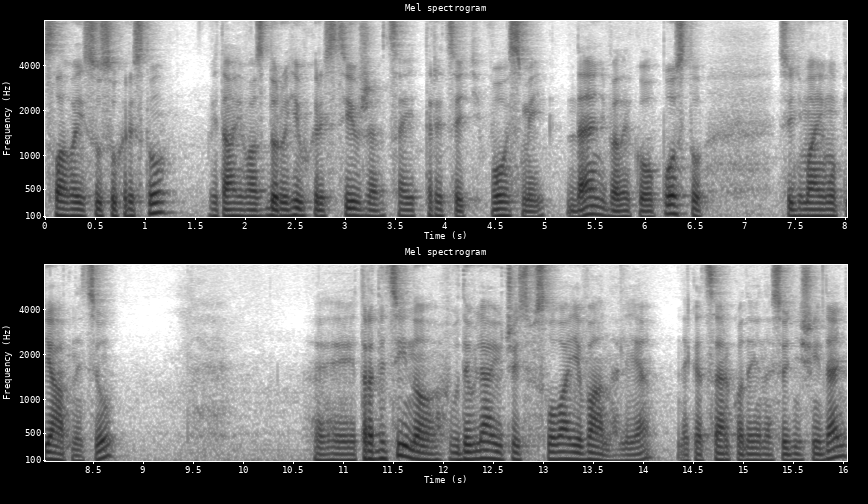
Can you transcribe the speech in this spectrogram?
Слава Ісусу Христу! Вітаю вас, дорогі в Христі, вже в цей 38-й день Великого посту. Сьогодні маємо п'ятницю. Е, Традиційно, вдивляючись в слова Євангелія, яке церква дає на сьогоднішній день,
